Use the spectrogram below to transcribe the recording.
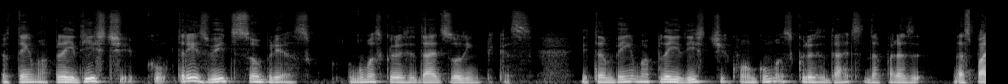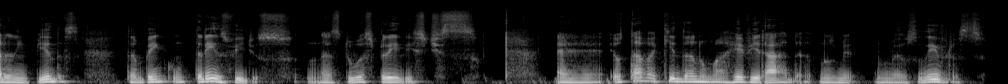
eu tenho uma playlist com três vídeos sobre as, algumas curiosidades olímpicas e também uma playlist com algumas curiosidades da das Paralimpíadas, também com três vídeos nas duas playlists. É, eu estava aqui dando uma revirada nos, me, nos meus livros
